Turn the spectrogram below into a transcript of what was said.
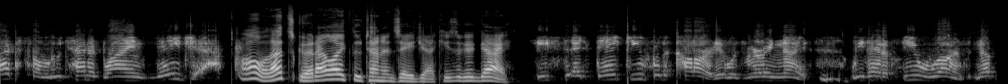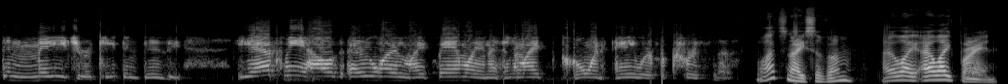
text from Lieutenant Brian Zajac. Oh, that's good. I like Lieutenant Zajac. He's a good guy. He said, "Thank you for the card. It was very nice. We've had a few runs, nothing major, keeping busy." He asked me how's everyone in my family and, and am I going anywhere for Christmas. Well, that's nice of him. I like I like Brian.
